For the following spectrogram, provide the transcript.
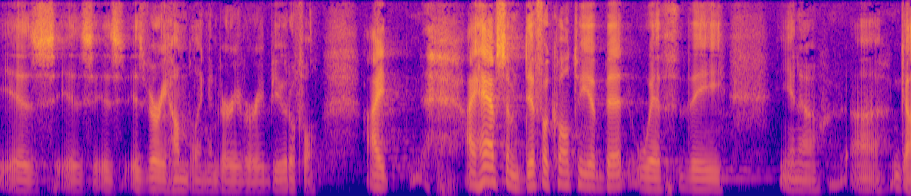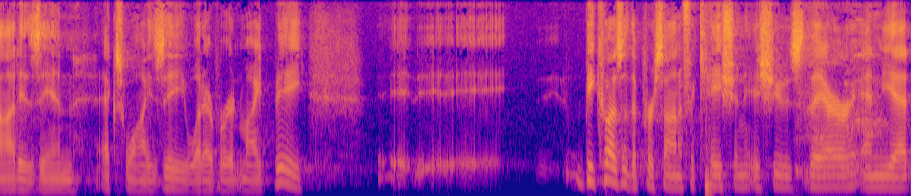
is, is, is, is very humbling and very, very beautiful. I, I have some difficulty a bit with the, you know, uh, God is in XYZ, whatever it might be, because of the personification issues there, and yet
